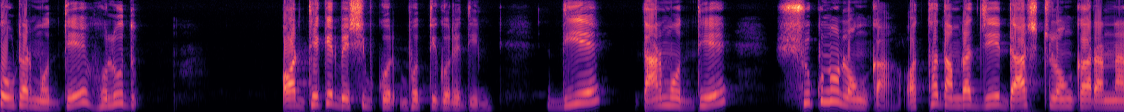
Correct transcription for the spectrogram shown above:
কৌটার মধ্যে হলুদ অর্ধেকের বেশি ভর্তি করে দিন। দিয়ে তার মধ্যে শুকনো লঙ্কা, অর্থাৎ আমরা যে ডাস্ট লঙ্কা রান্না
